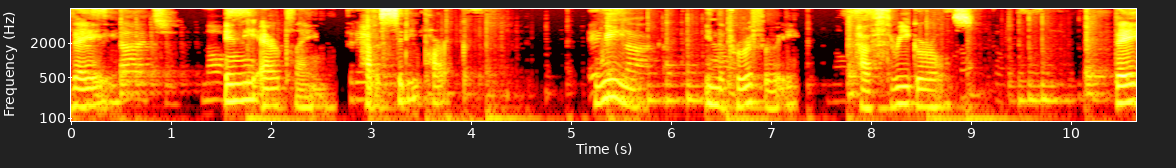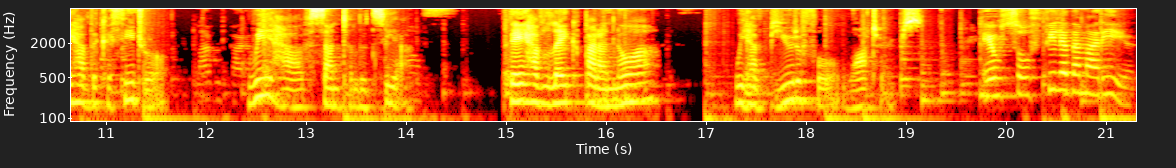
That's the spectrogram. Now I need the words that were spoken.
They, In the airplane, have a city park. We, in the periphery, have three girls. They have the cathedral. We have Santa Lucia. They have Lake Paranoa. We have beautiful waters. Eu sou filha da Maria,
